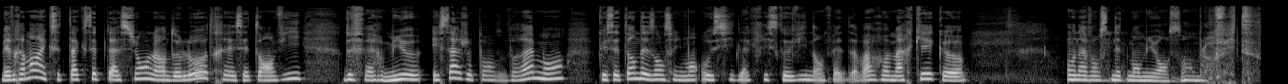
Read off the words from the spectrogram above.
Mais vraiment avec cette acceptation l'un de l'autre et cette envie de faire mieux. Et ça, je pense vraiment que c'est un des enseignements aussi de la crise Covid, en fait, d'avoir remarqué que on avance nettement mieux ensemble, en fait.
